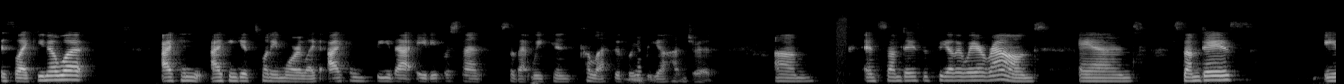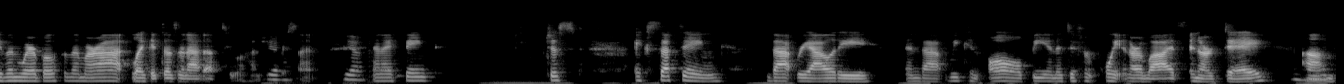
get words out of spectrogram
it's like, you know what? I can, I can give 20 more. Like I can be that 80% so that we can collectively be a 100. Um, and some days it's the other way around. And some days, even where both of them are at, like it doesn't add up to 100%. Yeah. yeah. And I think just accepting that reality and that we can all be in a different point in our lives, in our day, mm-hmm. um,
